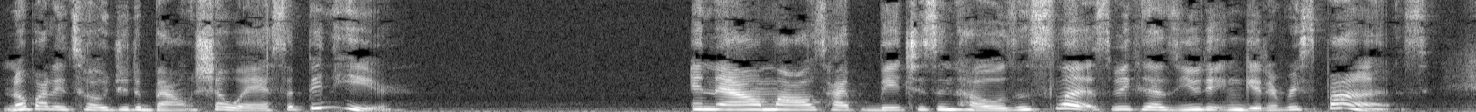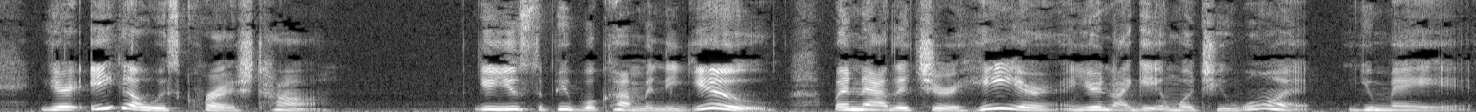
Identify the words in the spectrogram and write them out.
nobody told you to bounce your ass up in here. And now I'm all type of bitches and hoes and sluts because you didn't get a response. Your ego is crushed, huh? You're used to people coming to you. But now that you're here and you're not getting what you want, you mad.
